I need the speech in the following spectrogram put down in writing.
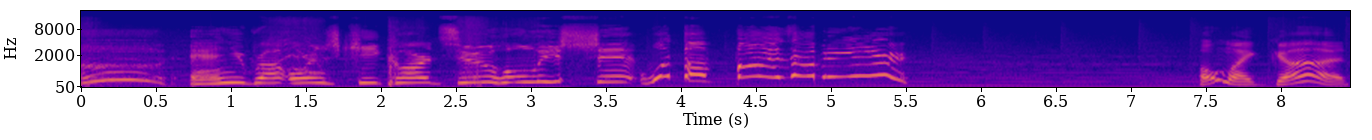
and you brought orange key card too? Holy shit. What Oh my god.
